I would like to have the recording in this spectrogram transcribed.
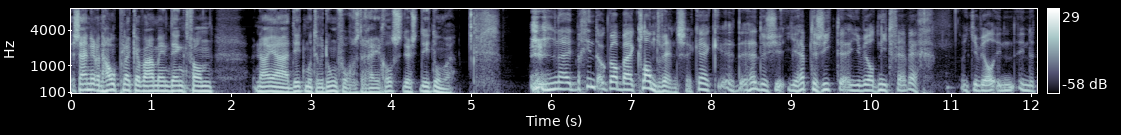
zijn er een hoop plekken waar men denkt van, nou ja, dit moeten we doen volgens de regels, dus dit doen we. nee, het begint ook wel bij klantwensen. Kijk, de- hè, dus je, je hebt de ziekte en je wilt niet ver weg. Want je wil, in, in het,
